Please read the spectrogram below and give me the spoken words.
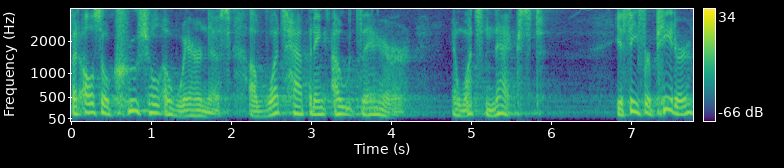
but also crucial awareness of what's happening out there and what's next? You see, for Peter,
